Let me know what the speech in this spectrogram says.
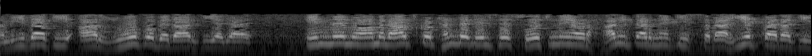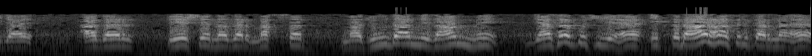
حمیدہ کی آرزوؤں کو بیدار کیا جائے، ان میں معاملات کو ٹھنڈے دل سے سوچنے اور حل کرنے کی صلاحیت پیدا کی جائے۔ اگر پیش نظر مقصد موجودہ نظام میں جیسا کچھ یہ ہے، اقتدار حاصل کرنا ہے،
